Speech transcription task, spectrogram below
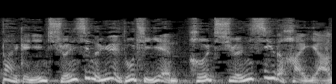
带给您全新的阅读体验和全息的海洋。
